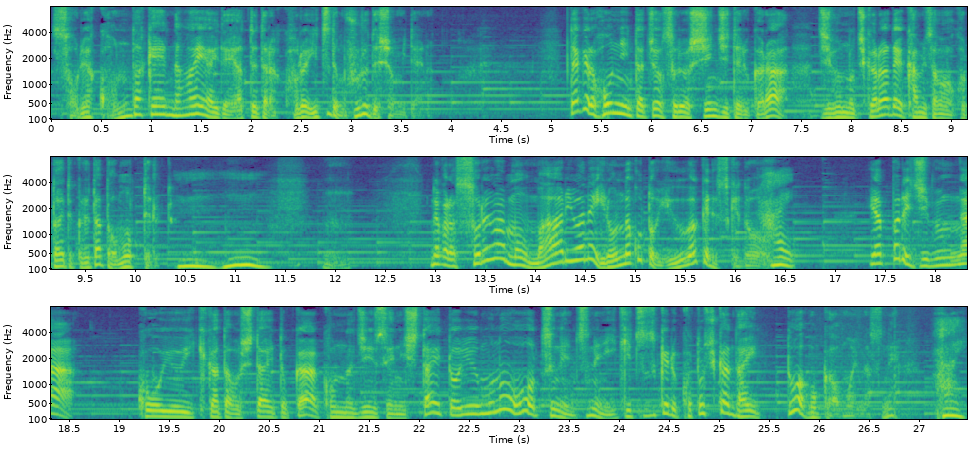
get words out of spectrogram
そりゃこんだけ長い間やってたらこれはいつでも降るでしょみたいな。だけど本人たちはそれを信じてるから自分の力で神様が答えてくれたと思ってると。うんうんうんだからそれはもう周りはねいろんなことを言うわけですけど、はい、やっぱり自分がこういう生き方をしたいとかこんな人生にしたいというものを常に常に生き続けることしかないとは僕は思いますね。はい。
